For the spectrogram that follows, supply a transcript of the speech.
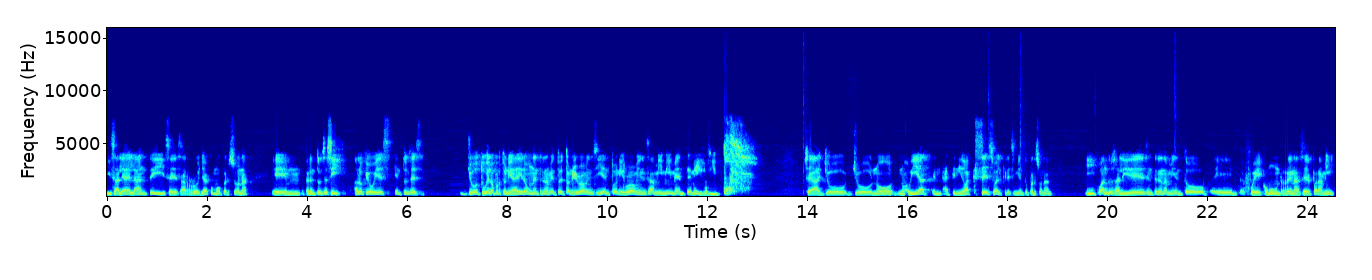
y sale adelante y se desarrolla como persona. Eh, pero entonces sí, a lo que voy es, entonces yo tuve la oportunidad de ir a un entrenamiento de Tony Robbins y en Tony Robbins a mí mi mente me hizo así. O sea, yo, yo no, no había tenido acceso al crecimiento personal. Y cuando salí de ese entrenamiento eh, fue como un renacer para mí.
